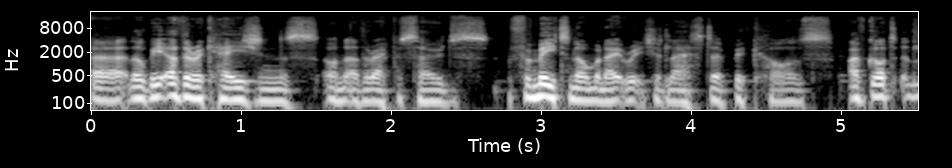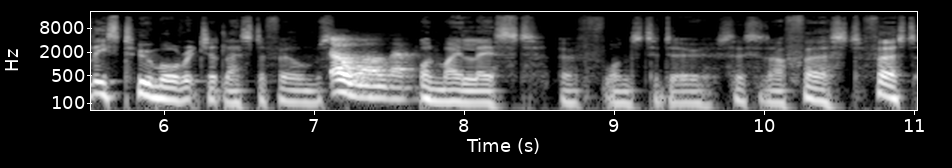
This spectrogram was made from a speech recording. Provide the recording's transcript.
Uh, there'll be other occasions on other episodes for me to nominate Richard Lester because I've got at least two more Richard Lester films Oh well then, on my list of ones to do. So this is our first first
